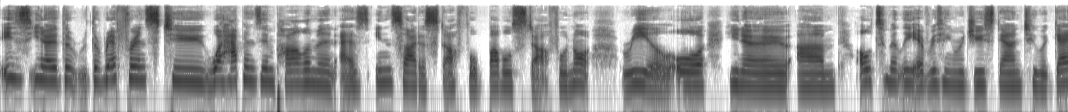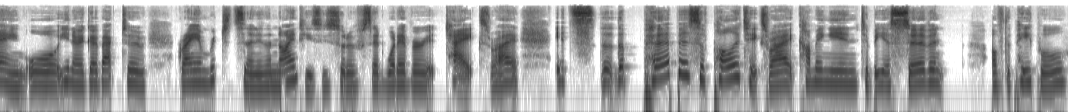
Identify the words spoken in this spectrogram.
is, you know, the, the reference to what happens in parliament as insider stuff or bubble stuff or not real or, you know, um, ultimately everything reduced down to a game or, you know, go back to Graham Richardson in the 90s who sort of said whatever it takes, right? It's the, the purpose of politics, right? Coming in to be a servant of the people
